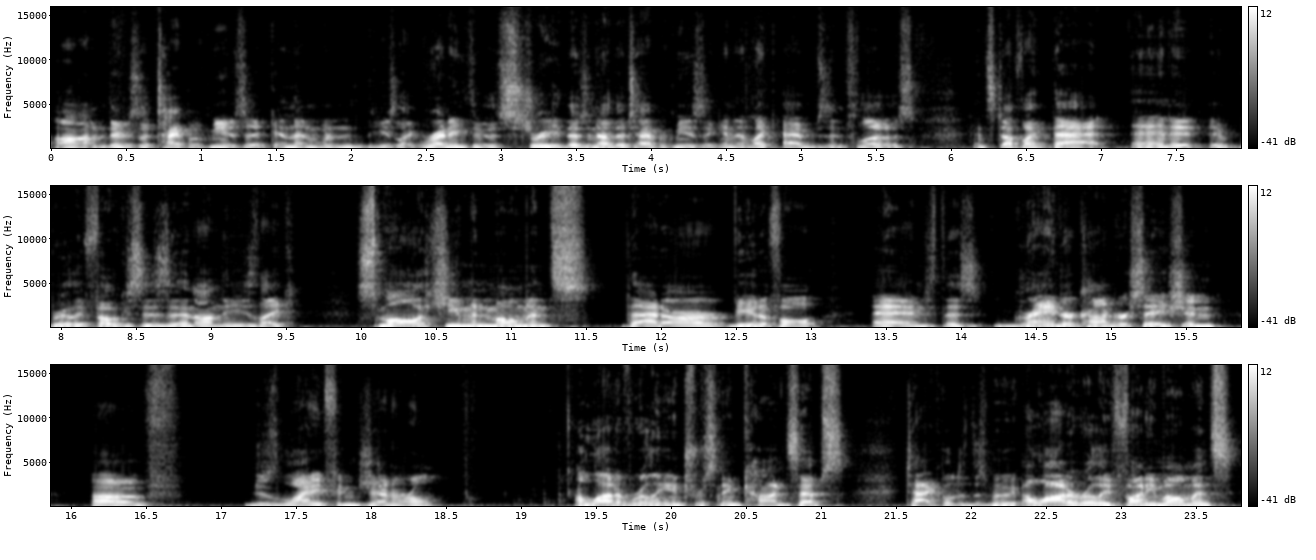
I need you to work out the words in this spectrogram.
um, there's a type of music, and then when he's like running through the street, there's another type of music, and it like ebbs and flows and stuff like that. And it it really focuses in on these like small human moments that are beautiful and this grander conversation of just life in general. A lot of really interesting concepts tackled in this movie. A lot of really funny moments.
